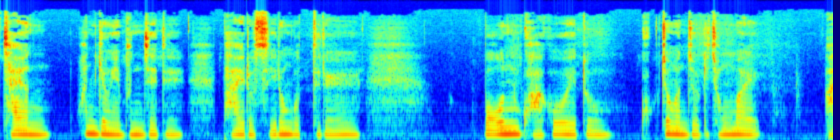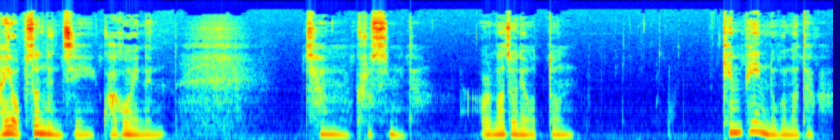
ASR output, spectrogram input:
자연 환경의 문제들, 바이러스 이런 것들을 먼 과거에도 걱정한 적이 정말 아예 없었는지, 과거에는. 참, 그렇습니다. 얼마 전에 어떤 캠페인 녹음하다가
